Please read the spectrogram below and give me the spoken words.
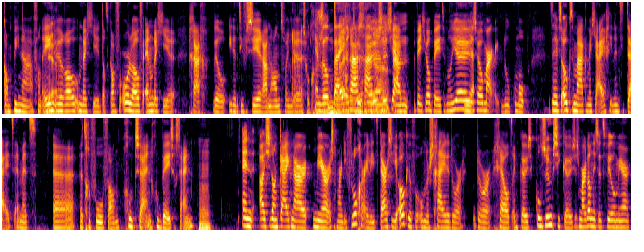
Campina van 1 Ja. euro. Omdat je dat kan veroorloven en omdat je je graag wil identificeren aan de hand van je Ja, En wil bijdragen aan-. Ja, aan- weet je wel, beter milieu Ja. en zo. Maar ik bedoel, kom op. Het heeft ook te maken met je eigen identiteit en met eh, het gevoel van goed zijn, goed bezig zijn. Hmm. En als je dan kijkt naar meer, zeg maar, die vlogger-elite, daar zie je ook heel veel onderscheiden door, door geld en keuze, consumptiekeuzes. Maar dan is het veel meer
